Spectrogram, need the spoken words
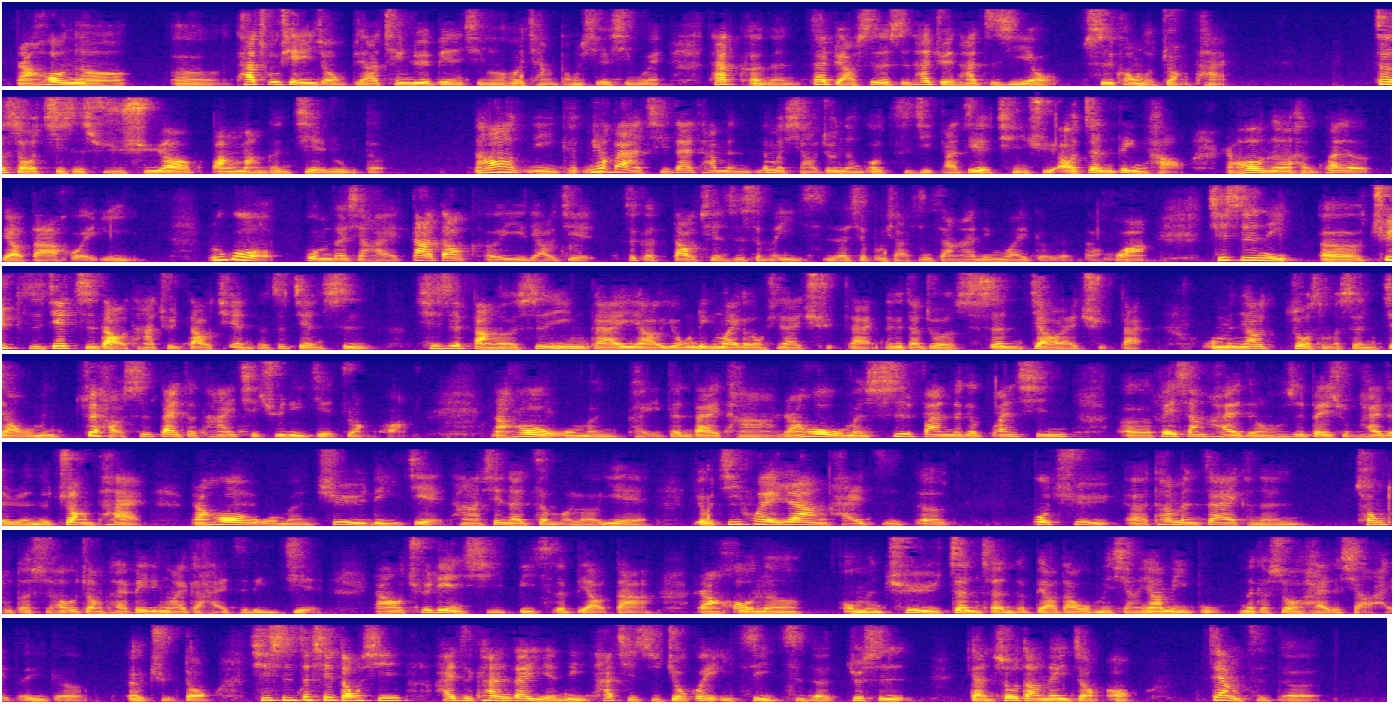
然后呢，呃，他出现一种比较侵略别人行为或抢东西的行为，他可能在表示的是他觉得他自己有失控的状态，这时候其实是需要帮忙跟介入的。然后你可没有办法期待他们那么小就能够自己把自己的情绪哦镇定好，然后呢很快的表达悔意。如果我们的小孩大到可以了解这个道歉是什么意思，而且不小心伤害另外一个人的话，其实你呃去直接指导他去道歉的这件事，其实反而是应该要用另外一个东西来取代，那个叫做身教来取代。我们要做什么身教？我们最好是带着他一起去理解状况。然后我们可以等待他，然后我们示范那个关心呃被伤害的人或是被损害的人的状态，然后我们去理解他现在怎么了，也有机会让孩子的过去呃他们在可能冲突的时候状态被另外一个孩子理解，然后去练习彼此的表达，然后呢我们去真诚的表达我们想要弥补那个受害的小孩的一个。的举动，其实这些东西孩子看在眼里，他其实就会一次一次的，就是感受到那种哦，这样子的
